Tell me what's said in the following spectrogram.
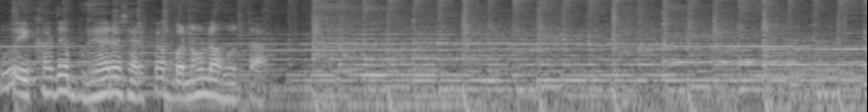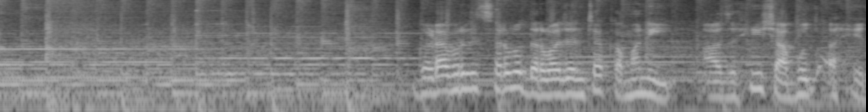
तो एखाद्या भुयारासारखा बनवला होता. गडावरील सर्व दरवाजांच्या कमानी आजही शाबूत आहेत.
